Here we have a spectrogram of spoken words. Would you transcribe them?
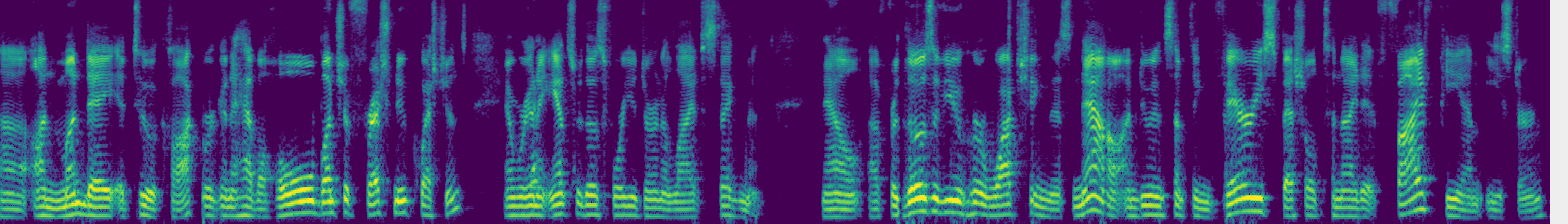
uh, on Monday at two o'clock, we're going to have a whole bunch of fresh new questions, and we're going to answer those for you during a live segment. Now, uh, for those of you who are watching this now, I'm doing something very special tonight at 5 p.m. Eastern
